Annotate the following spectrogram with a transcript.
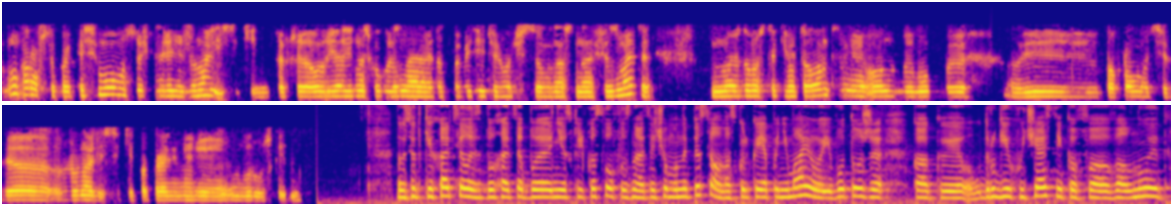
Ну, хорошее такое письмо с точки зрения журналистики. Так что я, насколько знаю, этот победитель учится у нас на физмате. Но я думаю, с такими талантами он бы мог бы и попробовать себя в журналистике, по крайней мере, в русской. Но все-таки хотелось бы хотя бы несколько слов узнать, о чем он написал. Насколько я понимаю, его тоже, как и у других участников, волнует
